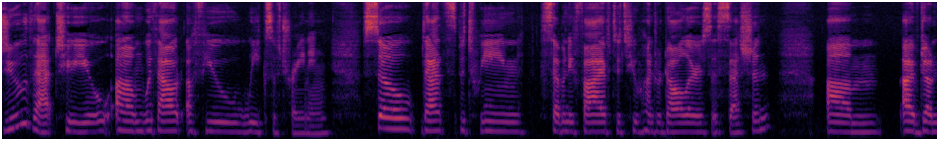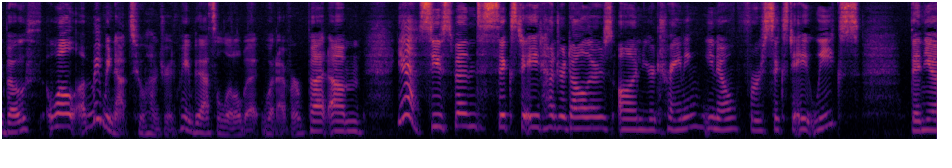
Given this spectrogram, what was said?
do that to you um, without a few weeks of training. So that's between 75 to $200 a session. Um, I've done both. Well, uh, maybe not 200. Maybe that's a little bit, whatever. But um, yeah, so you spend six to $800 on your training, you know, for six to eight weeks. Then you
